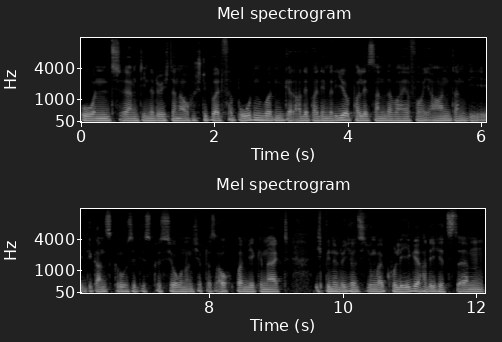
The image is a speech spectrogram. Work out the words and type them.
und ähm, die natürlich dann auch ein Stück weit verboten wurden. Gerade bei dem Rio Palisander war ja vor Jahren dann die, die ganz große Diskussion und ich habe das auch bei mir gemerkt. Ich bin natürlich als junger Kollege, hatte ich jetzt, ähm,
